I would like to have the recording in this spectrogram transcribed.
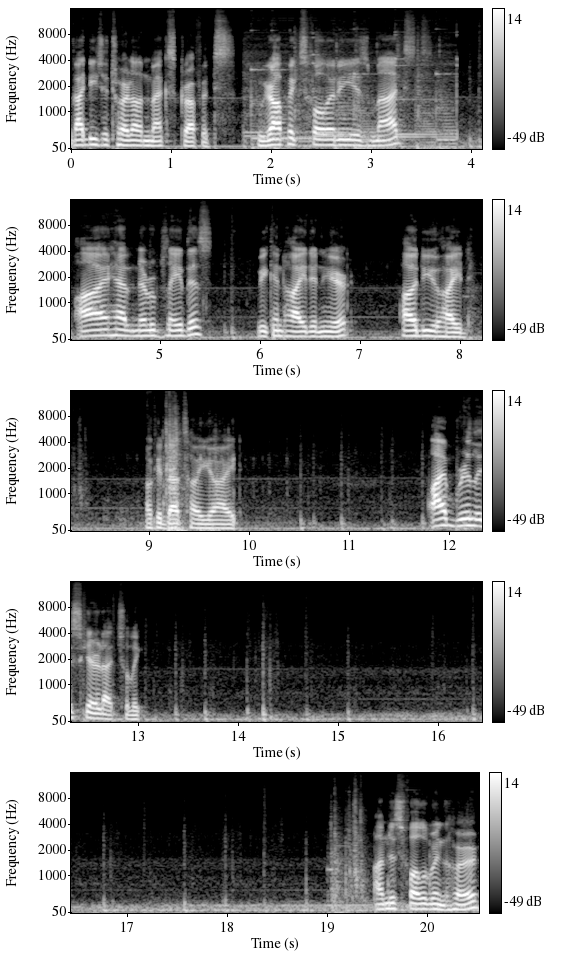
Got you to turn on max graphics. Graphics quality is maxed. I have never played this. We can hide in here. How do you hide? Okay, that's how you hide. I'm really scared actually. I'm just following her.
